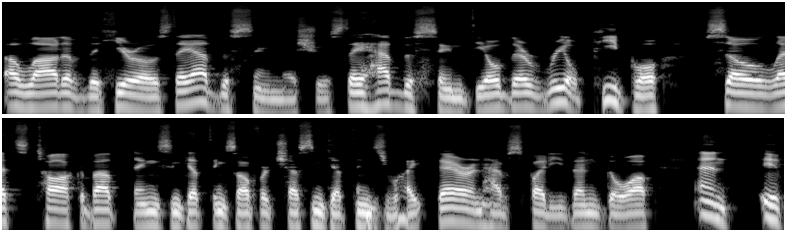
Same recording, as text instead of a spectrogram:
a lot of the heroes they have the same issues, they have the same deal. They're real people. So let's talk about things and get things off our chest and get things right there, and have Spidey then go off and if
